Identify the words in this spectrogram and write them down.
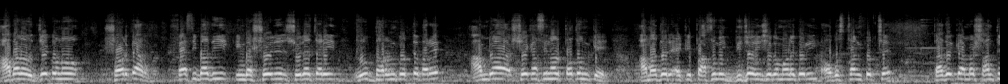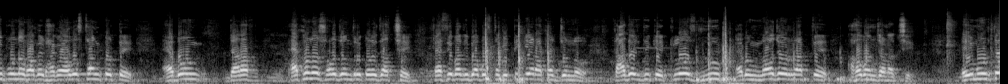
আবারও যে কোনো সরকার, ফ্যাসিবাদী কিংবা স্বৈর- স্বৈরাচারী রূপ ধারণ করতে পারে। আমরা শেখ হাসিনার পতনকে আমাদের একটি প্রাথমিক বিজয় হিসেবে মনে করি, অবস্থান করছে। তাদেরকে আমরা শান্তিপূর্ণভাবে ঢাকায় অবস্থান করতে এবং যারা এখনও ষড়যন্ত্র করে যাচ্ছে ফ্যাসিবাদী ব্যবস্থাকে টিকিয়ে রাখার জন্য, তাদের দিকে ক্লোজ লুক এবং নজর রাখতে আহ্বান জানাচ্ছি। এই মুহূর্তে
